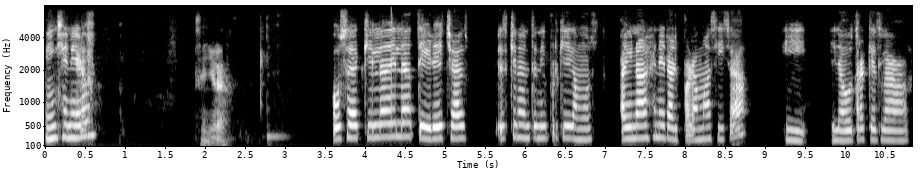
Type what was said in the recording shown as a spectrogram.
Ingeniero, Señora, o sea que la de la derecha es, que no entendí porque digamos, hay una general para maciza y, y la otra que es la,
